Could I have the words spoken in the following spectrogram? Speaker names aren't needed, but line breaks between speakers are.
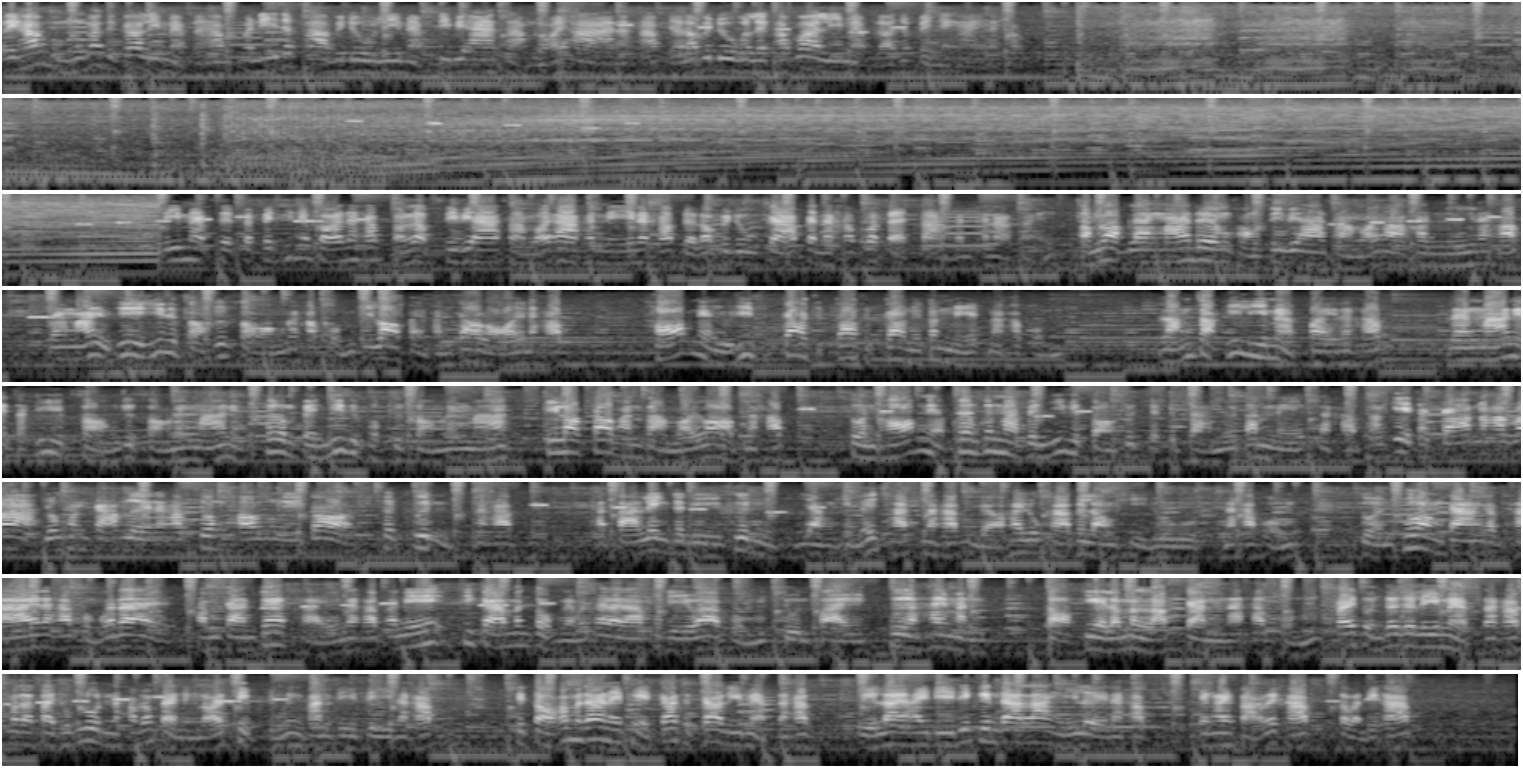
วัสดีครับ ผมมุก99 Remap นะครับ วันนี้จะพาไปดู Remap CBR 300R นะครับ เดี๋ยวเราไปดูกันเลยครับว่า Remap แล้วจะเป็นยังไงนะครับรีแมปเสร็จไปเป็นที่เรียบร้อยนะครับสำหรับ CBR 300R คันนี้นะครับ เดี๋ยวเราไปดูกราฟกันนะครับ ว่าแตกต่างกันขนาดไหน สำหรับแรงม้าเดิมของ CBR 300R คันนี้นะครับ แรงม้าอยู่ที่ 22.2 นะครับผมที่รอบ 8,900 นะครับ ทอร์กเนี่ยอยู่ที่ 19.99 นิวตันเมตรนะครับผม หลังจากที่รีแมปไปนะครับ แรงม้าเนี่ยจาก 22.2 แรงม้าเนี่ยเพิ่มเป็น 26.2 แรงม้าที่รอบ 9,300 รอบนะครับ ส่วนท็อปเนี่ยเพิ่มขึ้นมาเป็น 22.73 นิวตันเมตรนะครับ สังเกตจากกราฟนะครับว่ายกทั้งกราฟเลยนะครับ ช่วงท็อปตรงนี้ก็เชิดขึ้นนะครับ อัตราเร่งจะดีขึ้นอย่างเห็นได้ชัดนะครับ เดี๋ยวให้ลูกค้าไปลองขี่ดูนะครับผมส่วนช่วงกลางกับท้ายนะครับ ผมก็ได้ทำการแก้ไขนะครับ อันนี้ที่กราฟมันตกเนี่ยไม่ใช่แล้วนะพอดีว่าผมจูนไฟเพื่อให้มันต่อเกียร์แล้วมันรับกันนะครับผมใครสนใจจะรีแมปนะครับมอเตอร์ไซค์ทุกรุ่นนะครับตั้งแต่ 110 ถึง 1,000ซีซีนะครับ ติดต่อเข้ามาได้ในเพจ 99 Remap นะครับ หรือ Line ID ที่ขึ้นด้านล่างนี้เลยนะครับ ยังไงฝากด้วยครับ สวัสดีครับ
